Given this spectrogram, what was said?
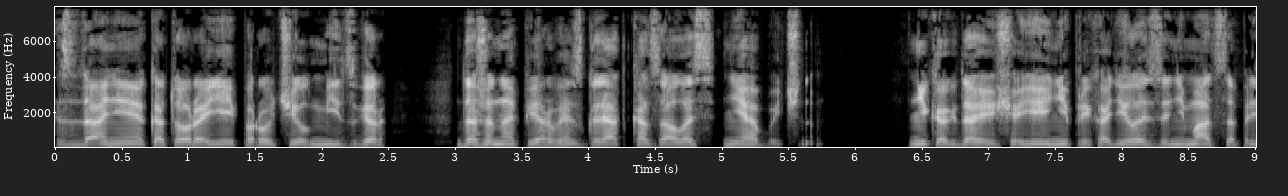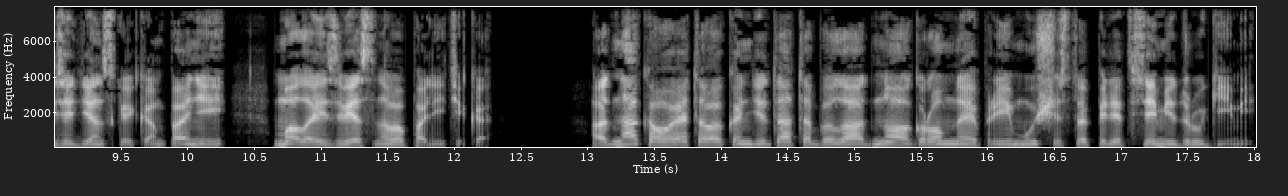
Здание, которое ей поручил Мицгер, даже на первый взгляд казалось необычным. Никогда еще ей не приходилось заниматься президентской кампанией малоизвестного политика. Однако у этого кандидата было одно огромное преимущество перед всеми другими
